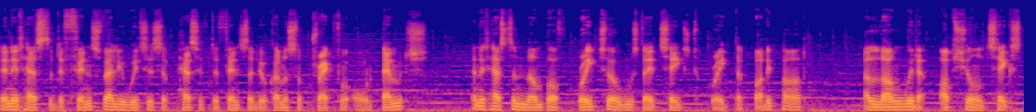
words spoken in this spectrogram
Then it has the defense value, which is a passive defense that you're gonna subtract from all damage, and it has the number of break tokens that it takes to break that body part, along with an optional text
